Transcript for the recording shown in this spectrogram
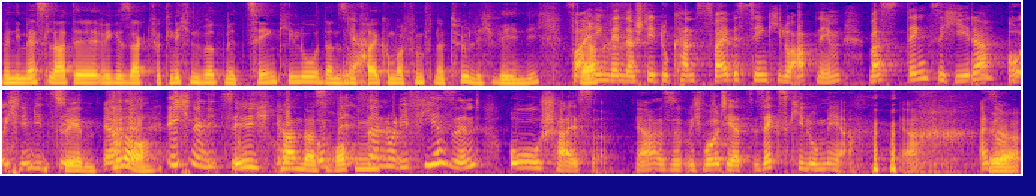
wenn die Messlatte, wie gesagt, verglichen wird mit 10 Kilo, dann sind Ja. 3,5 natürlich wenig. Vor ja? allen Dingen, wenn da steht, du kannst zwei bis zehn Kilo abnehmen. Was denkt sich jeder? Oh, ich nehme die zehn. Zehn, genau. Ich nehme die zehn. Ich kann und, das und rocken. Wenn es dann nur die vier sind, oh Scheiße. Ja, also ich wollte jetzt sechs Kilo mehr. Ja, also Ja,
